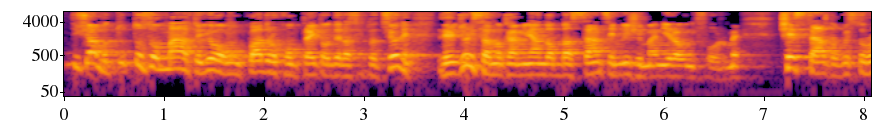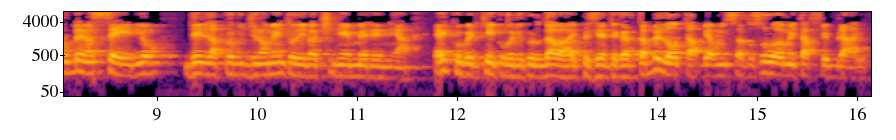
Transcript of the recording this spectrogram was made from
diciamo tutto sommato io ho un quadro completo della situazione, le regioni stanno camminando abbastanza invece in maniera uniforme. C'è stato questo problema serio dell'approvvigionamento dei vaccini mRNA. Ecco perché, come ricordava il Presidente Cartabellotta, abbiamo iniziato solo da metà febbraio.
